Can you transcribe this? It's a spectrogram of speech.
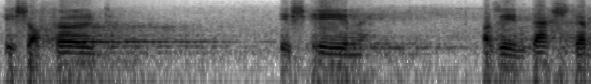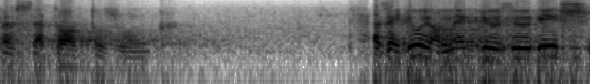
és a föld, és én, az én testem összetartozunk. Ez egy olyan meggyőződés,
